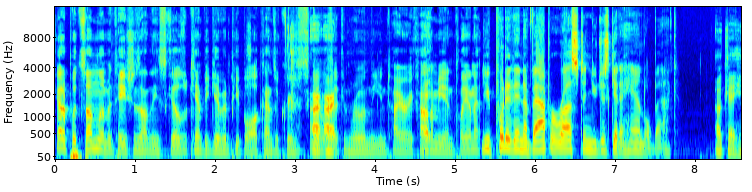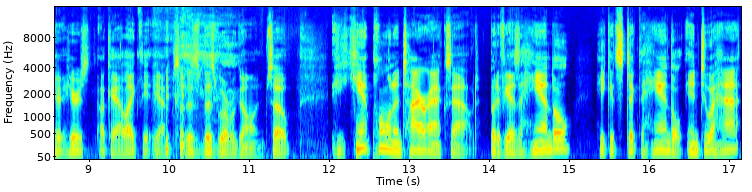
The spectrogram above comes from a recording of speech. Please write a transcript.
Got to put some limitations on these skills. We can't be giving people all kinds of crazy skills All right, all right. that can ruin the entire economy and planet. You put it in Evapo-Rust and you just get a handle back. Okay, here, here's okay. I like the yeah. So this this is where we're going. So he can't pull an entire axe out, but if he has a handle, he could stick the handle into a hat,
